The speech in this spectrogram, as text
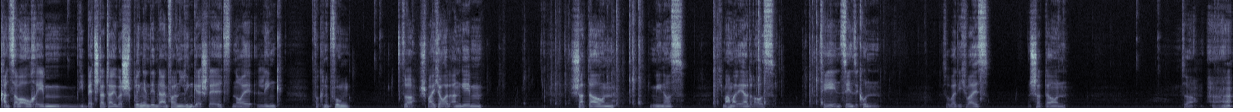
Kannst aber auch eben die Batch-Datei überspringen, indem du einfach einen Link erstellst. Neu, Link, Verknüpfung. So, Speicherort angeben. Shutdown minus, ich mache mal R draus, T in 10 Sekunden. Soweit ich weiß, Shutdown. So, aha.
